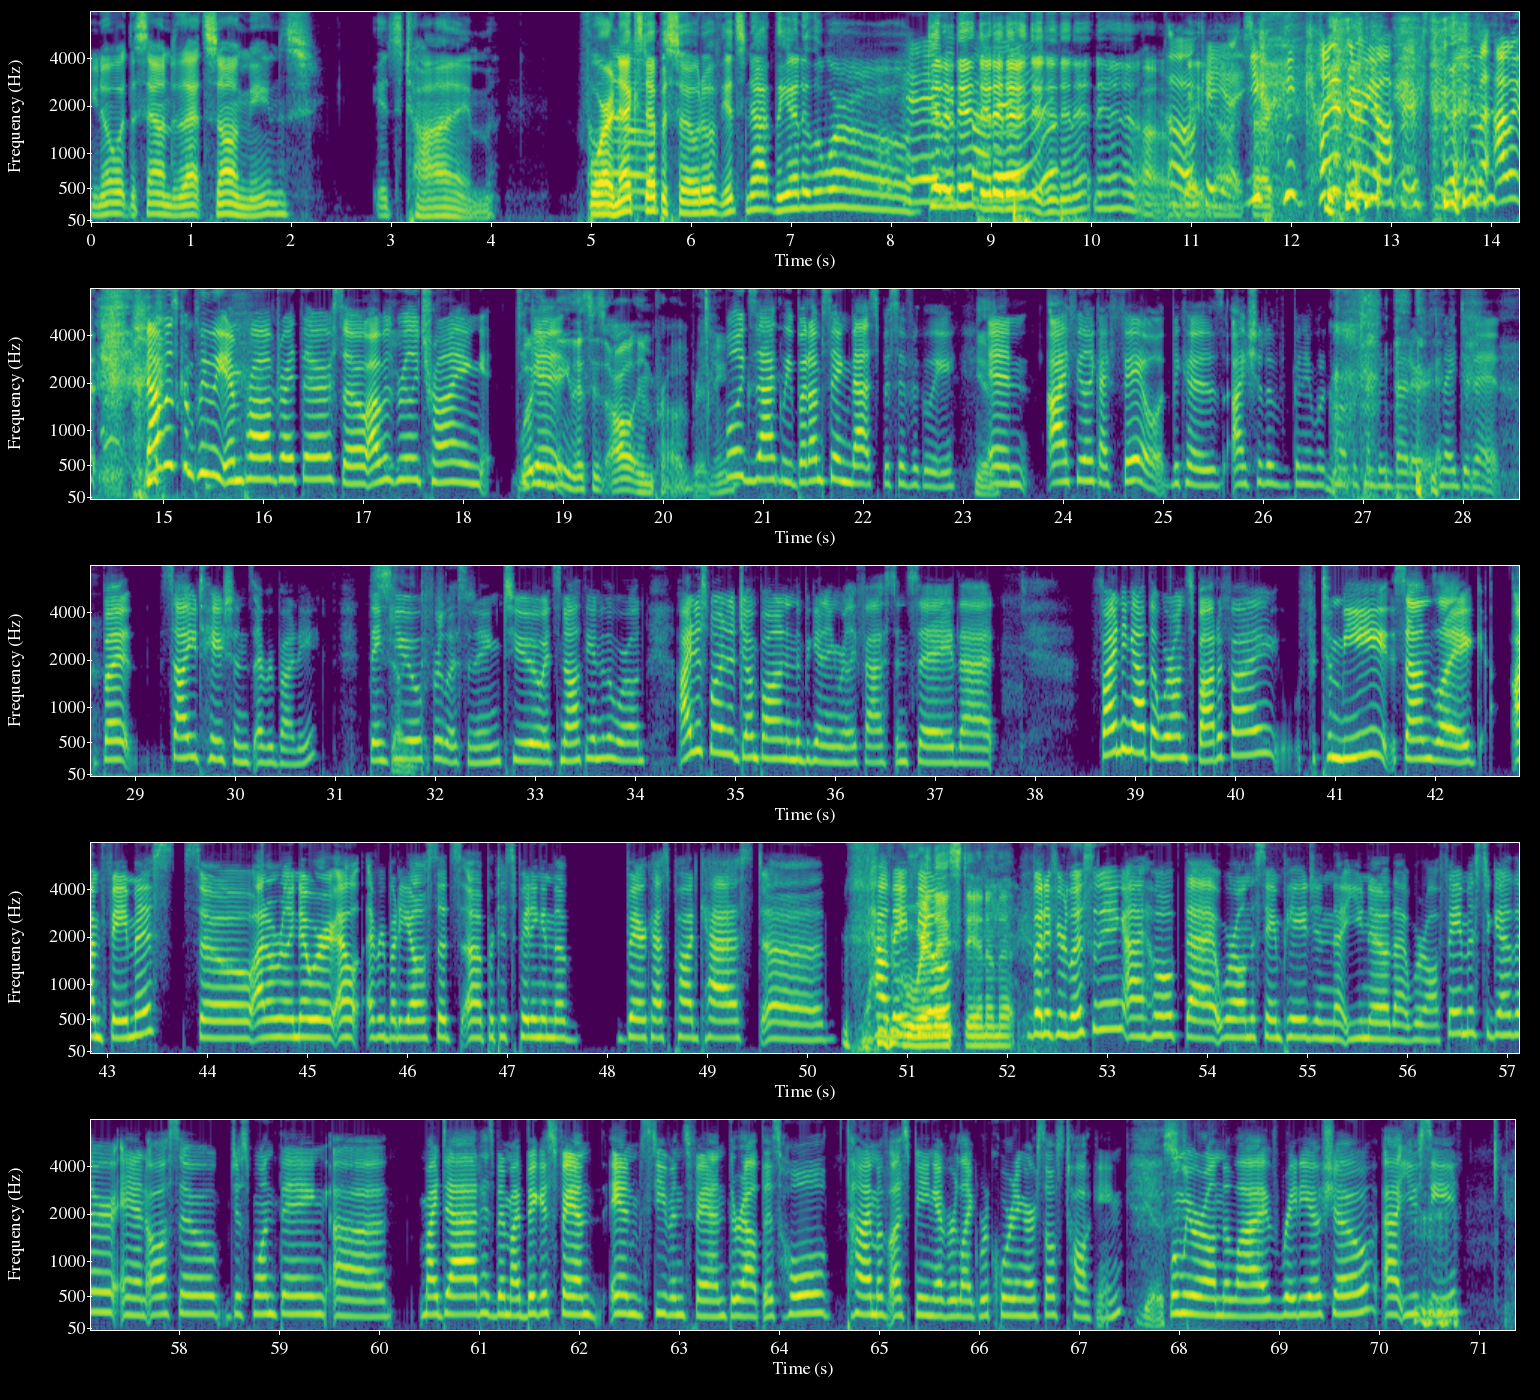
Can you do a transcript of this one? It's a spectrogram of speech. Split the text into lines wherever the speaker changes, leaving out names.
You know what the sound of that song means? It's time for
Oh,
our next episode of It's Not the End of the World.
Hey,
Oh,
Oh,
wait,
okay,
no,
yeah. You,
sorry.
you kind of threw me off there, Steven. But I was that was completely improv right there. So I was really trying to
What
get.
do you mean? This is all improv, Brittany.
Well, exactly, but I'm saying that specifically,
yeah.
and I feel like I failed because I should have been able to come up with something better, and I didn't. But salutations, everybody. Thank you for listening to It's Not the End of the World. I just wanted to jump on in the beginning really fast and say that finding out that we're on Spotify, f- to me, sounds like I'm famous. So I don't really know where el- everybody else that's uh, participating in the Bearcast podcast, uh, how they
Where they stand on that.
But if you're listening, I hope that we're on the same page and that you know that we're all famous together. And also, just one thing uh, my dad has been my biggest fan and Steven's fan throughout this whole time of us being ever like recording ourselves talking
Yes.
when we were on the live radio show at UC.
